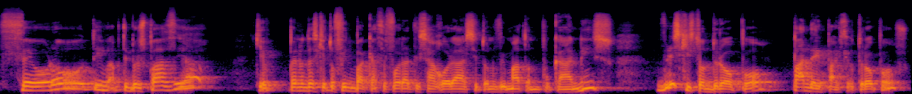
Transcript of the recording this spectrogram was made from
Θεωρώ ότι από την προσπάθεια και παίρνοντας και το feedback κάθε φορά της αγοράς ή των βημάτων που κάνεις, βρίσκεις τον τρόπο, πάντα υπάρχει ο τρόπος,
